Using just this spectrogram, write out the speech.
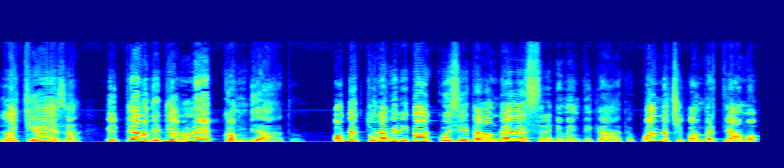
La Chiesa il piano di Dio non è cambiato. Ho detto una verità acquisita non deve essere dimenticata. Quando ci convertiamo,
